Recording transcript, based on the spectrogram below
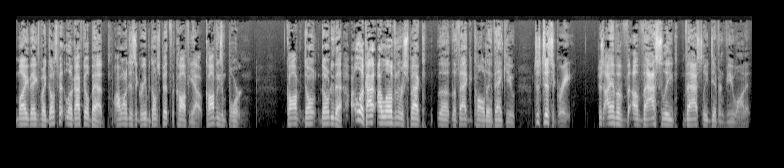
Mike, thanks, Mike. Don't spit. Look, I feel bad. I want to disagree, but don't spit the coffee out. Coffee's important. Coffee. Don't don't do that. Look, I, I love and respect the the fact you called in. Thank you. Just disagree. Just I have a, a vastly vastly different view on it.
